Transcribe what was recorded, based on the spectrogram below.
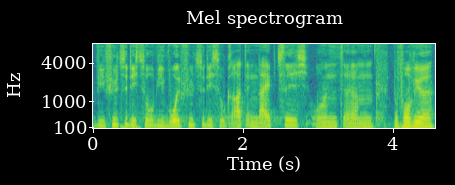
wie fühlst du dich so? Wie wohl fühlst du dich so gerade in Leipzig? Und ähm, bevor wir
